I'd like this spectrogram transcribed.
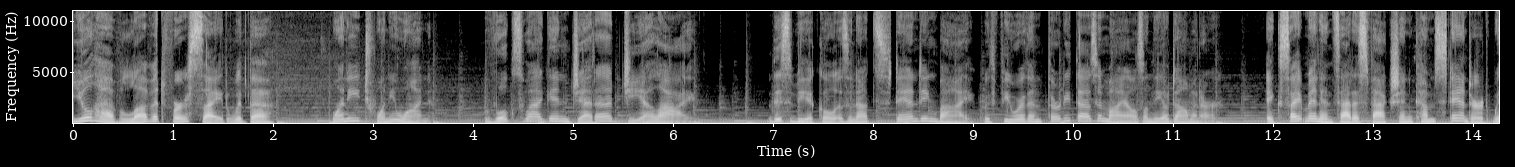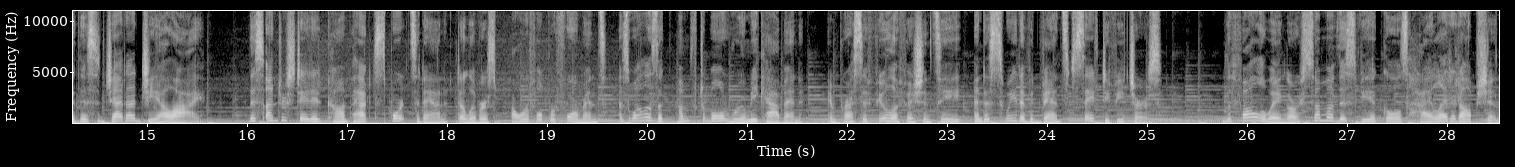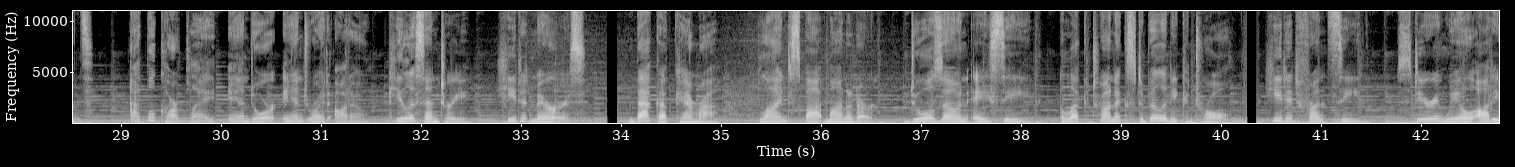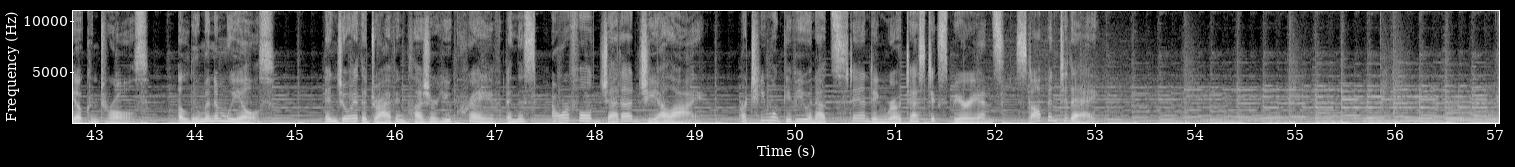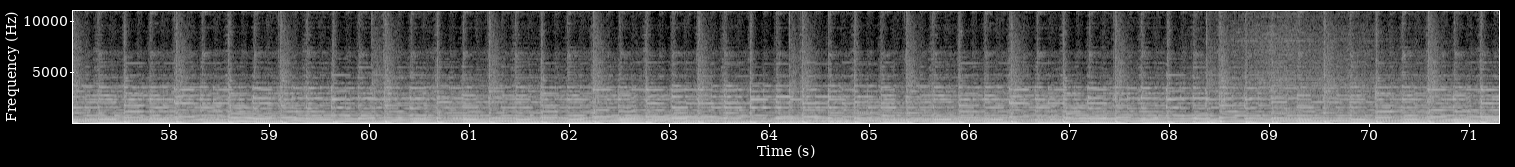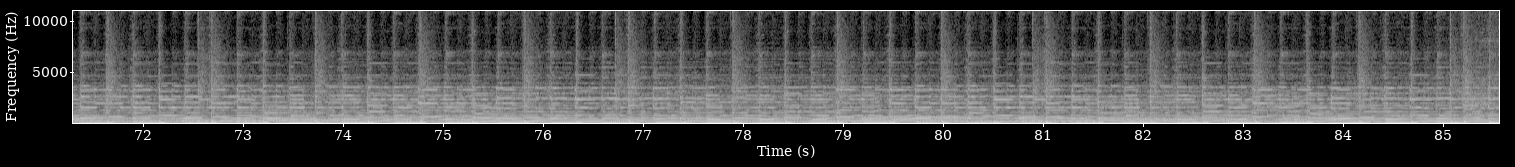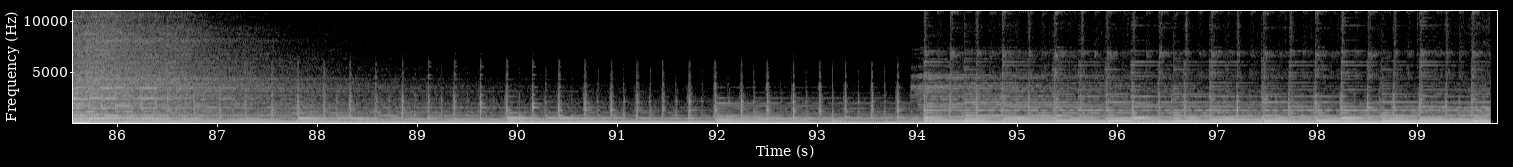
You'll have love at first sight with the 2021 Volkswagen Jetta GLI. This vehicle is an outstanding buy with fewer than 30,000 miles on the odometer. Excitement and satisfaction come standard with this Jetta GLI. This understated compact sports sedan delivers powerful performance as well as a comfortable, roomy cabin, impressive fuel efficiency, and a suite of advanced safety features. The following are some of this vehicle's highlighted options. Apple CarPlay and or Android Auto, keyless entry, heated mirrors, backup camera, blind spot monitor, dual zone AC, electronic stability control, heated front seat, steering wheel audio controls, aluminum wheels. Enjoy the driving pleasure you crave in this powerful Jetta GLI. Our team will give you an outstanding road test experience. Stop in today.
